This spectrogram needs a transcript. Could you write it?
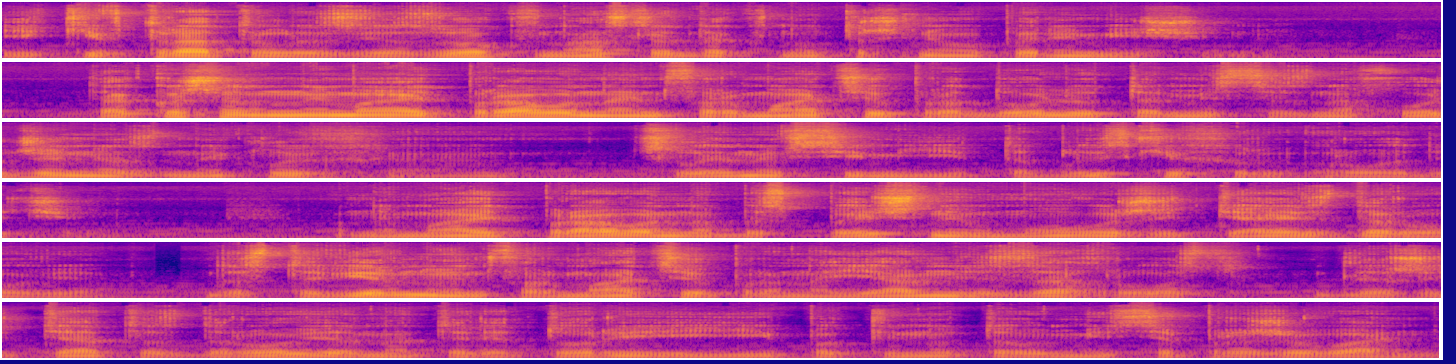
які втратили зв'язок внаслідок внутрішнього переміщення. Також вони мають право на інформацію про долю та місцезнаходження зниклих е, членів сім'ї та близьких родичів. Вони мають право на безпечні умови життя і здоров'я, достовірну інформацію про наявність загроз для життя та здоров'я на території її покинутого місця проживання,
